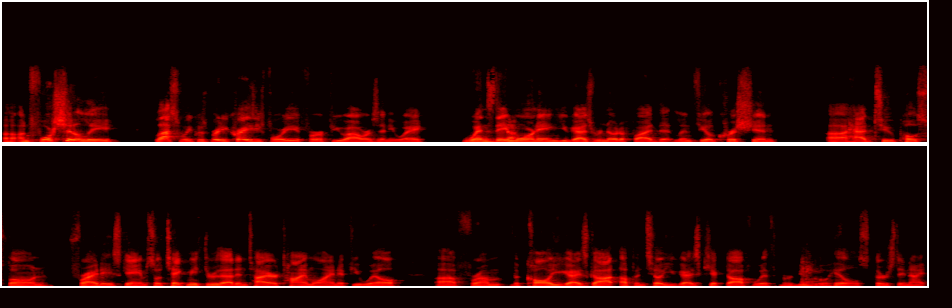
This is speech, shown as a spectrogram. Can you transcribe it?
Uh, unfortunately, last week was pretty crazy for you for a few hours anyway. Wednesday yeah. morning, you guys were notified that Linfield Christian uh, had to postpone Friday's game. So take me through that entire timeline, if you will, uh, from the call you guys got up until you guys kicked off with Verdugo Hills Thursday night?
